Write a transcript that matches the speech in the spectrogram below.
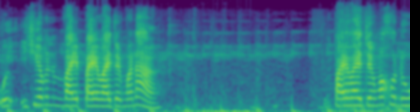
อุ้ยไอ้เชี่ยมันไวไปไวจังวะน่ะไปไวจังวะคนดู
